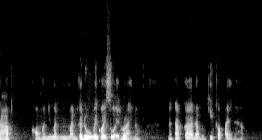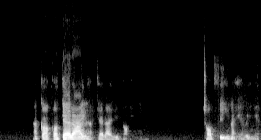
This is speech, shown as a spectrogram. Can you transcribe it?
กราฟ ของอันนี้มันมันก็ดูไม่ค่อยสวยเท่าไหร่เนาะนะครับ ก็ดับเบิลคลิกเข้าไปนะครับนะก็ก็แก้ได้นะแก้ได้นิดหน่อย ชอบสีไหนอะไรเงี้ย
